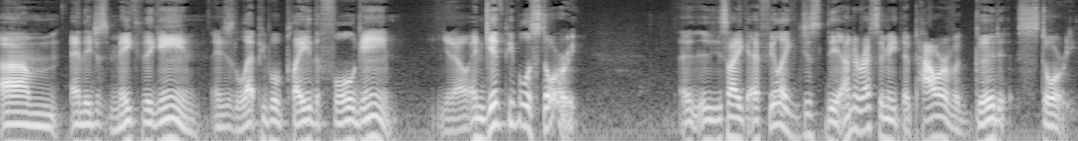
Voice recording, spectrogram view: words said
um, and they just make the game and just let people play the full game, you know, and give people a story. Uh, It's like I feel like just they underestimate the power of a good story,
